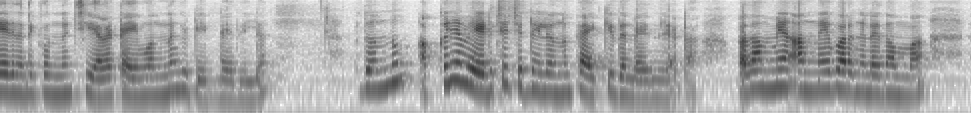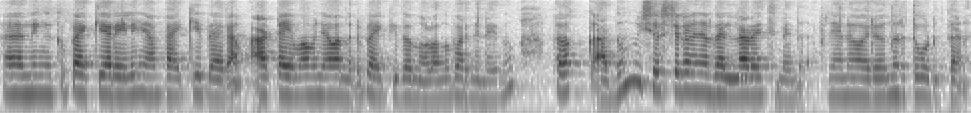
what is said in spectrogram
ആയിരുന്നിട്ട് എനിക്കൊന്നും ചെയ്യാനുള്ള ടൈമൊന്നും കിട്ടിയിട്ടുണ്ടായിരുന്നില്ല. അപ്പം ഇതൊന്നും ഒക്കെ ഞാൻ മേടിച്ച് വെച്ചിട്ടുണ്ടെങ്കിലും ഒന്നും പാക്ക് ചെയ്തിട്ടുണ്ടായിരുന്നില്ല കേട്ടോ. അപ്പം അത് അമ്മ അന്നേ പറഞ്ഞിട്ടുണ്ടായിരുന്നു അമ്മ നിങ്ങൾക്ക് പാക്ക് ചെയ്യാൻ അറിയില്ല ഞാൻ പാക്ക് ചെയ്ത് തരാം ആ ടൈം ആകുമ്പോൾ ഞാൻ വന്നിട്ട് പാക്ക് ചെയ്ത് തന്നോളാം എന്ന് പറഞ്ഞിട്ടുണ്ടായിരുന്നു. അപ്പോൾ അതൊക്കെ അതും വിശ്വസിച്ചിട്ടാണ് ഞാൻ അതെല്ലാം അവിടെ അപ്പോൾ അപ്പം ഞാൻ ഓരോന്നെടുത്ത് കൊടുക്കുകയാണ്.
